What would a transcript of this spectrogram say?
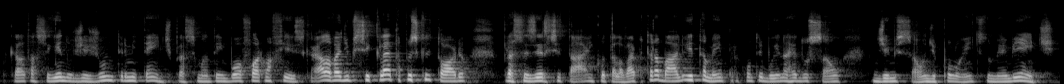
porque ela está seguindo o jejum intermitente para se manter em boa forma física. Ela vai de bicicleta para o escritório para se exercitar enquanto ela vai para o trabalho e também para contribuir na redução de emissão de poluentes no meio ambiente.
